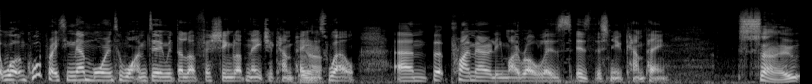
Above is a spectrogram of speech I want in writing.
well, incorporating them more into what I'm doing with the Love Fishing, Love Nature campaign Yeah. as well. Um, but primarily my role is is this new campaign. So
